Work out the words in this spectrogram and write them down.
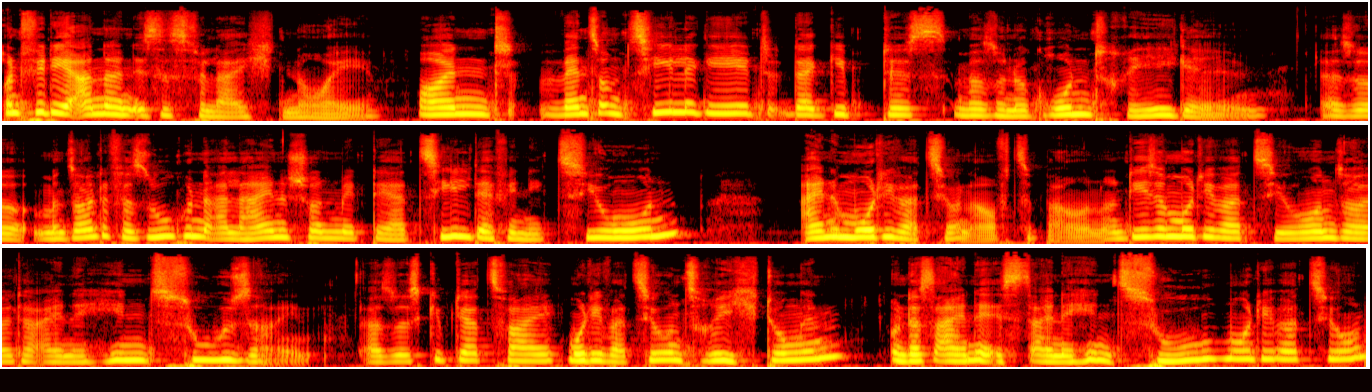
Und für die anderen ist es vielleicht neu. Und wenn es um Ziele geht, da gibt es immer so eine Grundregel. Also man sollte versuchen, alleine schon mit der Zieldefinition eine Motivation aufzubauen. Und diese Motivation sollte eine Hinzu sein. Also es gibt ja zwei Motivationsrichtungen. Und das eine ist eine Hinzu-Motivation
